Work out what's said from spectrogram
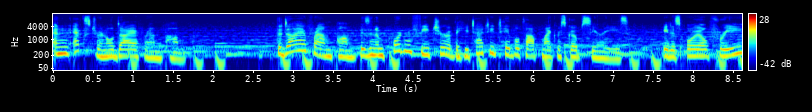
and an external diaphragm pump. The diaphragm pump is an important feature of the Hitachi Tabletop Microscope series. It is oil-free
